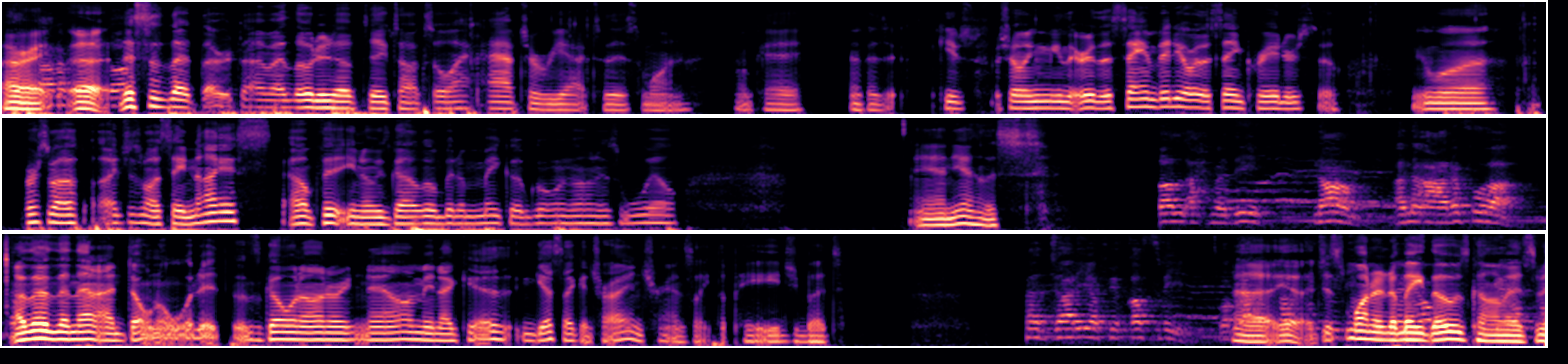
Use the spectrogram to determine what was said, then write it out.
Alright, uh, this is the third time I loaded up TikTok, so I have to react to this one, okay? Because it keeps showing me they're the same video or the same creators, so we will, uh, first of all, I just want to say nice outfit, you know, he's got a little bit of makeup going on as well. And yeah, let's... Other than that, I don't know what it is going on right now. I mean, I guess guess I could try and translate the page, but uh, yeah, I just wanted to make those comments.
